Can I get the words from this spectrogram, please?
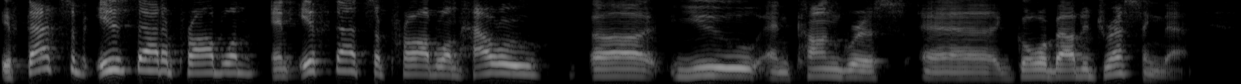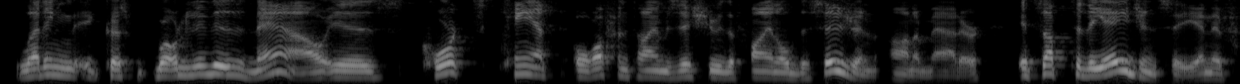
If that's a, is that a problem, and if that's a problem, how do uh, you and Congress uh, go about addressing that? Letting because what it is now is courts can't oftentimes issue the final decision on a matter. It's up to the agency, and if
